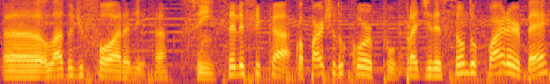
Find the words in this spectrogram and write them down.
ah, o lado de fora ali, tá? Sim. Se ele ficar com a parte do corpo pra direção do quarterback,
